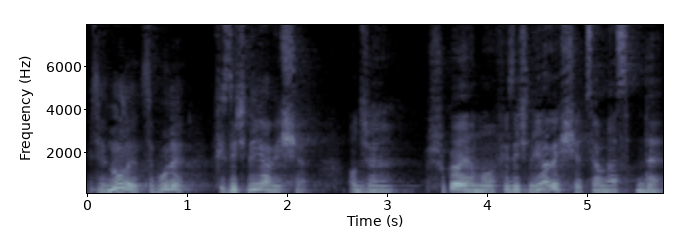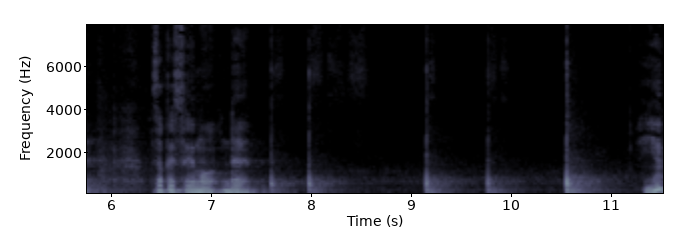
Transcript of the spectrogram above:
Зігнули це буде фізичне явище. Отже, шукаємо фізичне явище, це у нас D. Записуємо D. Є.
